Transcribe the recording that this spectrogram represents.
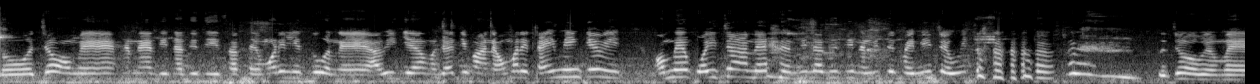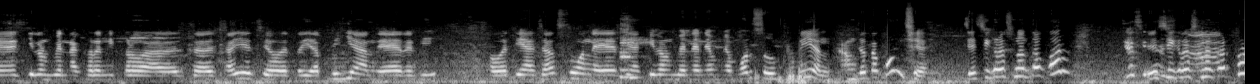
તો જો અમે એને દીના દીદી સાથે મળી લીધું અને આવી ગયા ગાડીમાં અને અમારી ટાઈમિંગ કેવી? અમે પહોંચ્યા અને દીના દીદી ને ભાઈ નીચે ઉતર્યા. તો જો હવે અમે કિરણબેનના ઘરે નીકળવા જઈએ છીએ. હવે તૈયાર થઈ ગયા અને રેડી હવે ત્યાં જશું અને ત્યાં કિરણબેન ને એમને મળશું. રિયલ આમ જો તો કોણ છે? જય શ્રી કૃષ્ણ તો કર જય શ્રી કૃષ્ણ. કરતો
